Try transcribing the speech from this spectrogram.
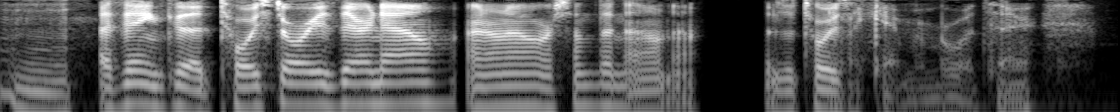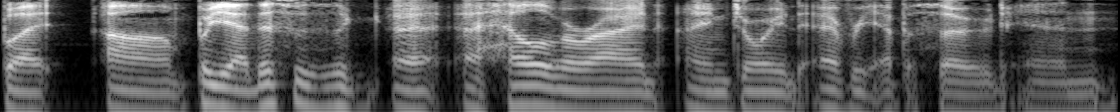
Mm, I think the Toy Story is there now. I don't know, or something. I don't know. There's a Toy I can't remember what's there, but um, but yeah, this was a, a, a hell of a ride. I enjoyed every episode, and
